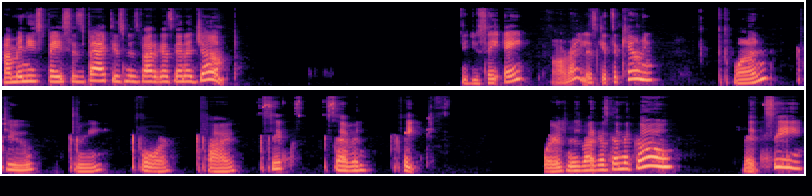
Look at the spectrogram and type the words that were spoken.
How many spaces back is Ms. Vargas going to jump? Did you say eight? All right, let's get to counting. One, two, three, four, five, six, seven, eight. Where's Ms. Vargas gonna go? Let's see.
